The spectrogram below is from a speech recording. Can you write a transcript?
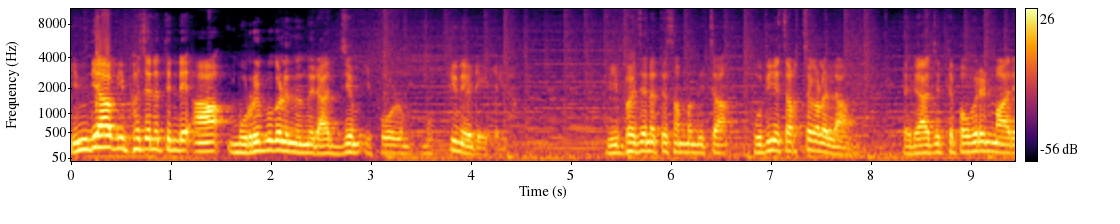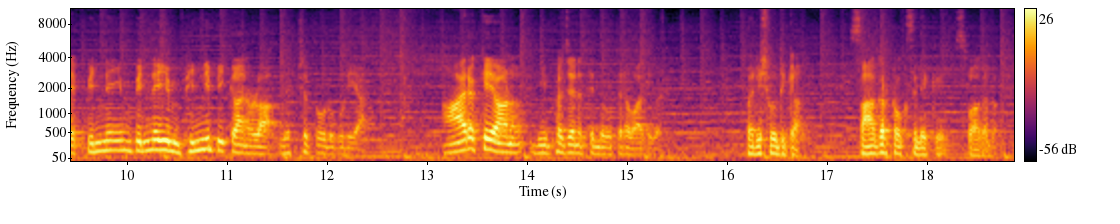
ഇന്ത്യ വിഭജനത്തിന്റെ ആ മുറിവുകളിൽ നിന്ന് രാജ്യം ഇപ്പോഴും മുക്തി നേടിയിട്ടില്ല. വിഭജനത്തെ സംബന്ധിച്ച പുതിയ ചർച്ചകളെല്ലാം രാജ്യത്തെ പൗരന്മാരെ പിന്നെയും പിന്നെയും ഭിന്നിപ്പിക്കാനുള്ള ലക്ഷ്യത്തോടു കൂടിയാണ്. ആരൊക്കെയാണ് വിഭജനത്തിന്റെ ഉത്തരവാദികൾ? പരിശോധിക്കാം. സാഗർ ടോക്സിലേക്ക് സ്വാഗതം.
